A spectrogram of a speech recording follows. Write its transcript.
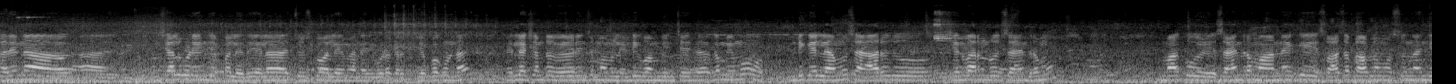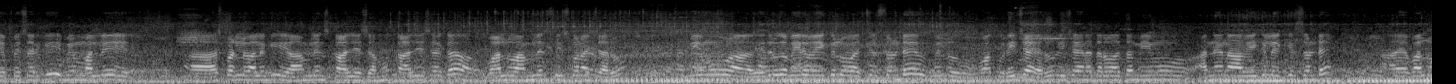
సరైన విషయాలు కూడా ఏం చెప్పలేదు. ఎలా చూసుకోవాలి ఏమనేది కూడా కరెక్ట్ చెప్పకుండా నిర్లక్ష్యంతో వివరించి మమ్మల్ని ఇంటికి పంపించేసాక మేము ఇంటికి వెళ్ళాము. ఆ రోజు శనివారం రోజు సాయంత్రము. మాకు సాయంత్రం మా అన్నయ్యకి శ్వాస ప్రాబ్లం వస్తుందని చెప్పేసరికి మేము మళ్ళీ హాస్పిటల్ వాళ్ళకి అంబులెన్స్ కాల్ చేశాము. కాల్ చేశాక వాళ్ళు అంబులెన్స్ తీసుకొని వచ్చారు. మేము ఎదురుగా వేరే వెహికల్ వచ్చేస్తుంటే వీళ్ళు మాకు రీచ్ అయ్యారు. రీచ్ అయిన తర్వాత మేము అన్నయ్య నా వెహికల్ ఎక్కిస్తుంటే వాళ్ళు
